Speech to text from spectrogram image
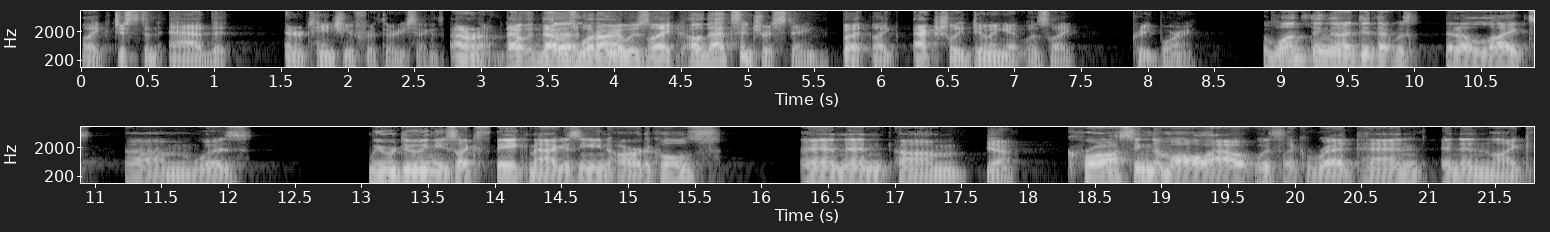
like just an ad that entertains you for 30 seconds. I don't know. That that was what I was like, oh, that's interesting, but like actually doing it was like pretty boring. the one thing that I did that was that I liked um, was we were doing these like fake magazine articles, and then um, Yeah. crossing them all out with like red pen, and then like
